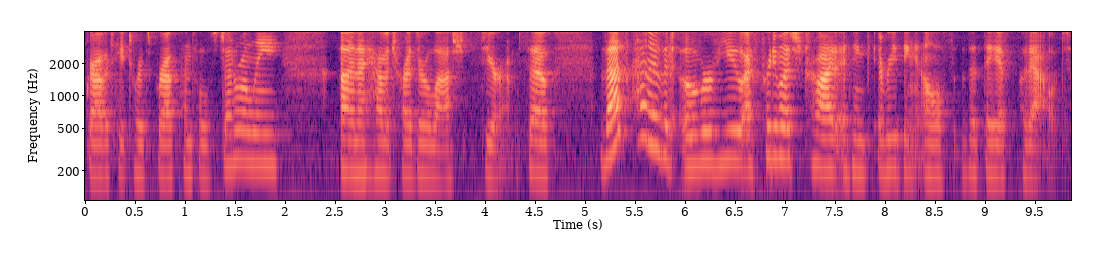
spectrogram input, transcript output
gravitate towards brow pencils generally. uh, and I haven't tried their lash serum. So that's kind of an overview. I've pretty much tried, I think, everything else that they have put out.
